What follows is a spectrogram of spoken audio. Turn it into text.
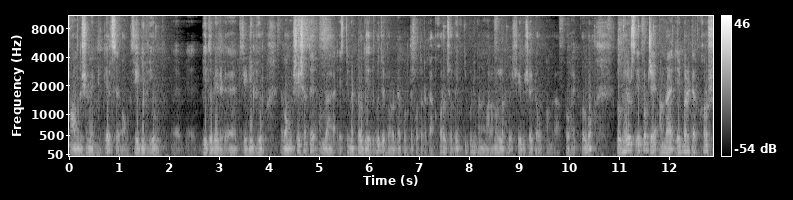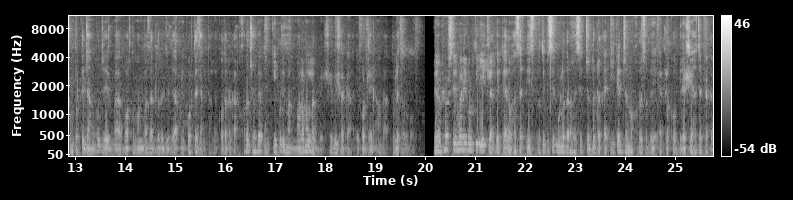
ফাউন্ডেশনের ডিটেলস এবং থ্রি ভিউ ভিতরের থ্রি ভিউ এবং সেই সাথে আমরা এস্টিমেটটাও দিয়ে দেবো যে বারোটা করতে কত টাকা খরচ হবে, কী পরিমাণ মালামাল লাগবে, সেই বিষয়টাও আমরা প্রোভাইড করব। তো ভিউয়ার্স এ পর্যায়ে আমরা এই বাড়িটার খরচ সম্পর্কে জানব যে বর্তমান বাজার দরে যদি আপনি করতে যান, তাহলে কত টাকা খরচ হবে এবং কী পরিমাণ মালামাল লাগবে সেই বিষয়টা এ পর্যায়ে আমরা তুলে ধরবো। রিভার্স এই বাড়ি করতে ইট লাগবে তেরো হাজার পিস প্রতি পিসের মূল্য ধরা হয়েছে চোদ্দ টাকা। ইটের জন্য খরচ হবে এক লক্ষ বিরাশি হাজার টাকা।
